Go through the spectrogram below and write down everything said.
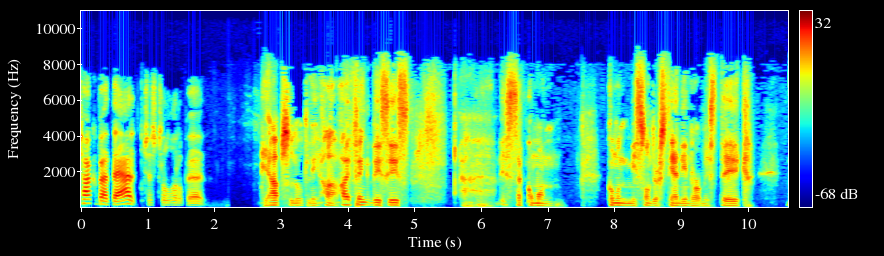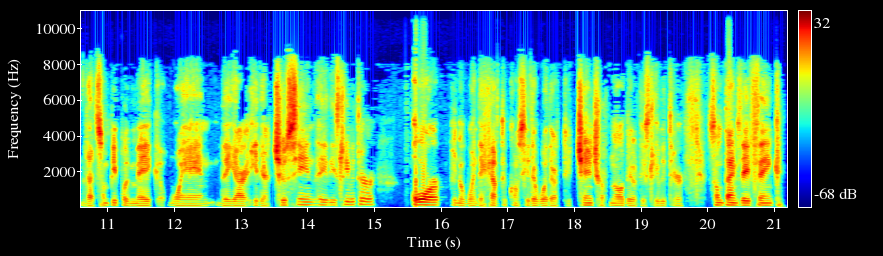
talk about that just a little bit? Yeah, absolutely. Uh, I think this is uh, this is a common common misunderstanding or mistake that some people make when they are either choosing a distributor or you know when they have to consider whether to change or not their distributor. Sometimes they think,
